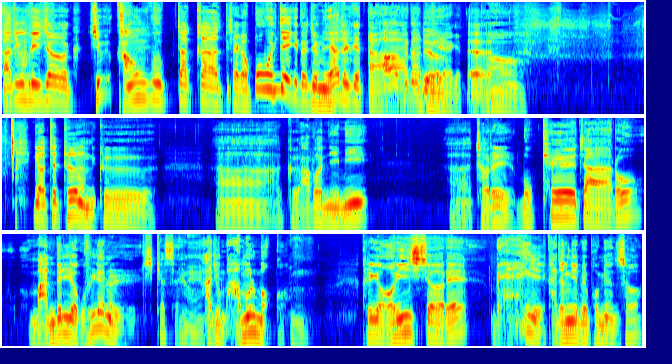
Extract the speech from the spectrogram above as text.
나중에 우리 저 강훈국 작가 제가 뽑은 얘기도 좀 해야 되겠다. 아, 그럼요. 해야겠다. 네. 어. 어쨌든 그, 아, 그 아버님이 아, 저를 목회자로 만들려고 훈련을 시켰어요. 네. 아주 마음을 먹고. 음. 그러게 어린 시절에 매일 가정예배 보면서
